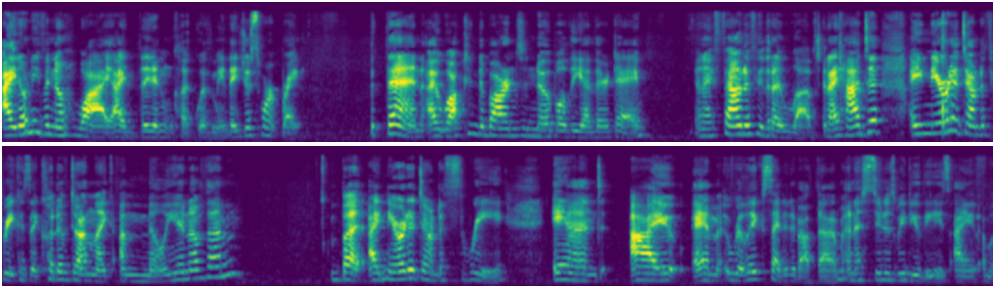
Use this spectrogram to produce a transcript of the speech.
I don't even know why I, they didn't click with me. They just weren't right. But then I walked into Barnes & Noble the other day and I found a few that I loved. And I had to, I narrowed it down to three because I could have done like a million of them. But I narrowed it down to three. And I am really excited about them and as soon as we do these I am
